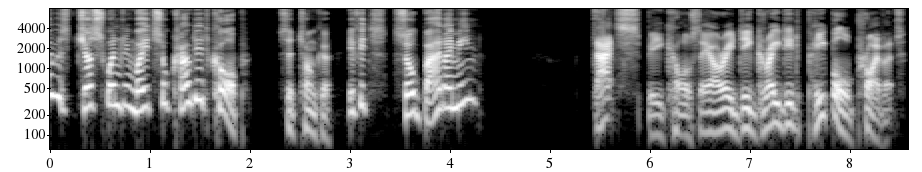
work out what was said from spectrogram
I was just wondering why it's so crowded, Corp, said Tonker. If it's so bad, I mean. That's because they are a degraded people, Private,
